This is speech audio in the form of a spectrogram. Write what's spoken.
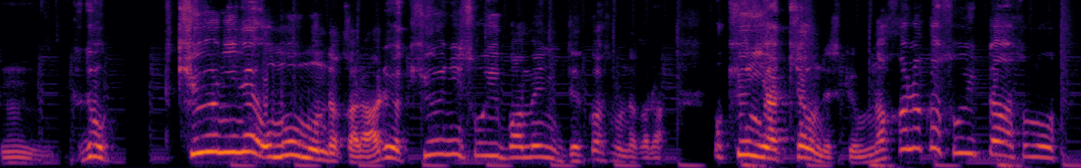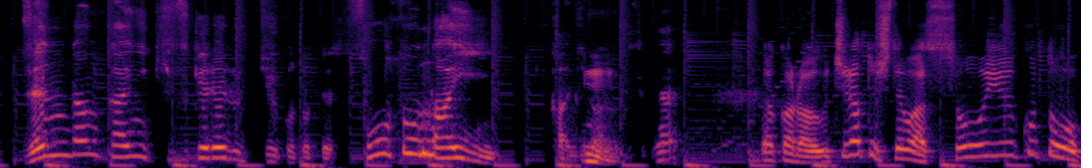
うん。でも、急にね、思うもんだから、あるいは急にそういう場面に出くわすもんだから、もう急にやっちゃうんですけど、なかなかそういった、その、前段階に気づけれるっていうことって、そうそうない感じなんですよね。だからうちらとしてはそういうことを、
